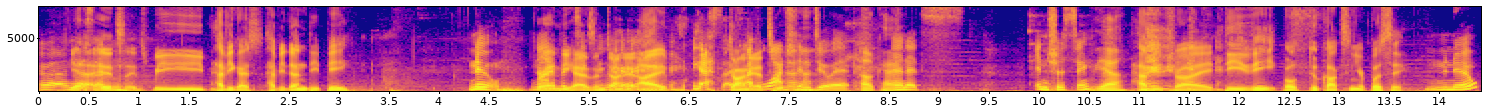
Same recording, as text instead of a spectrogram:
uh, unless Yeah, I'm it's it's we. Have you guys have you done DP? No. Not Brandy hasn't done it. I've yes, I've, done I've it. watched him do it, okay. and it's interesting. yeah. Have you tried DV? Both two cocks in your pussy. Nope.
